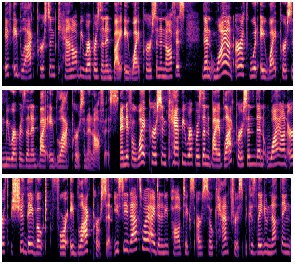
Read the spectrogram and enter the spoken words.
if a black person cannot be represented represented by a white person in office, then why on earth would a white person be represented by a black person in office? And if a white person can't be represented by a black person, then why on earth should they vote for a black person? You see, that's why identity politics are so cancerous because they do nothing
